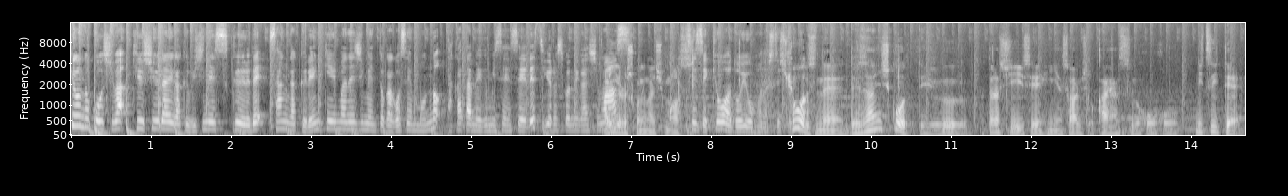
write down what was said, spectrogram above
今日の講師は九州大学ビジネススクールで産学連携マネジメントがご専門の高田恵先生です。よろしくお願いします、はい、よろしくお願いします。先生今日はどういうお話でしょう今日はですねデザイン思考っていう新しい製品やサービスを開発する方法について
